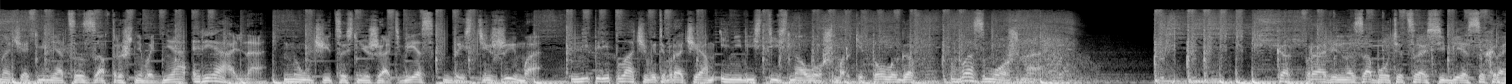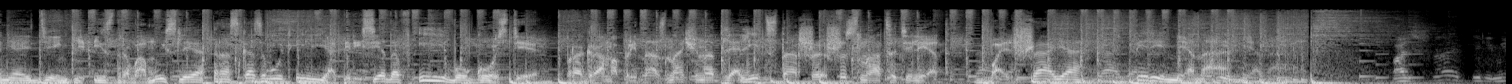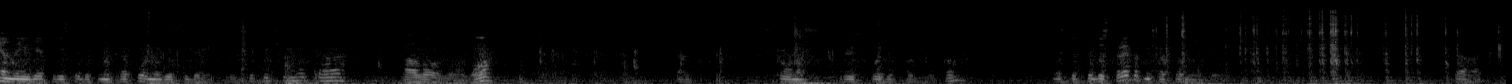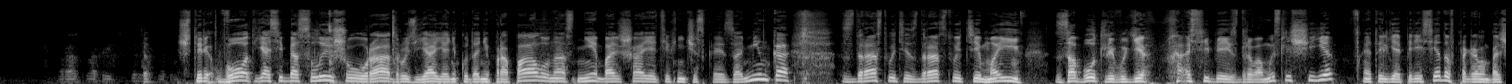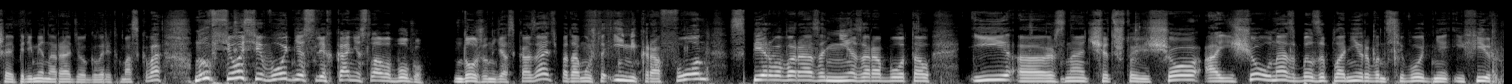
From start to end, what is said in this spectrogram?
Начать меняться с завтрашнего дня реально. Научиться снижать вес достижимо. Не переплачивать врачам и не вестись на ложь маркетологов возможно. Как правильно заботиться о себе, сохраняя деньги и здравомыслие, рассказывают Илья Переседов и его гости. Программа предназначена для лиц старше 16 лет. Большая перемена. Большая перемена, Илья Переседов микрофона, я себя не слышу почему-то. Алло, алло, алло. Так, что у нас происходит со звуком? Может быть, ты быстро этот микрофон мне сделаешь? Так. Раз, два, три, четыре. Вот, я себя слышу, ура, друзья, я никуда не пропал, у нас небольшая техническая заминка. Здравствуйте, здравствуйте, мои заботливые о себе и здравомыслящие. Это Илья Переседов, программа «Большая перемена», радио «Говорит Москва». Ну, все сегодня слегка не слава богу должен я сказать, потому что и микрофон с первого раза не заработал, и, э, значит, что еще? А еще у нас был запланирован сегодня эфир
